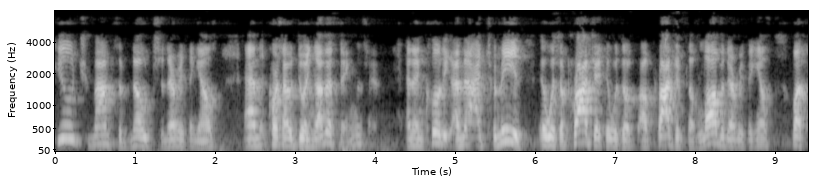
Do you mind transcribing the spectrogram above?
huge amounts of notes and everything else. And of course, I was doing other things, and including, and I, to me, it was a project. It was a, a, project of love and everything else. But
